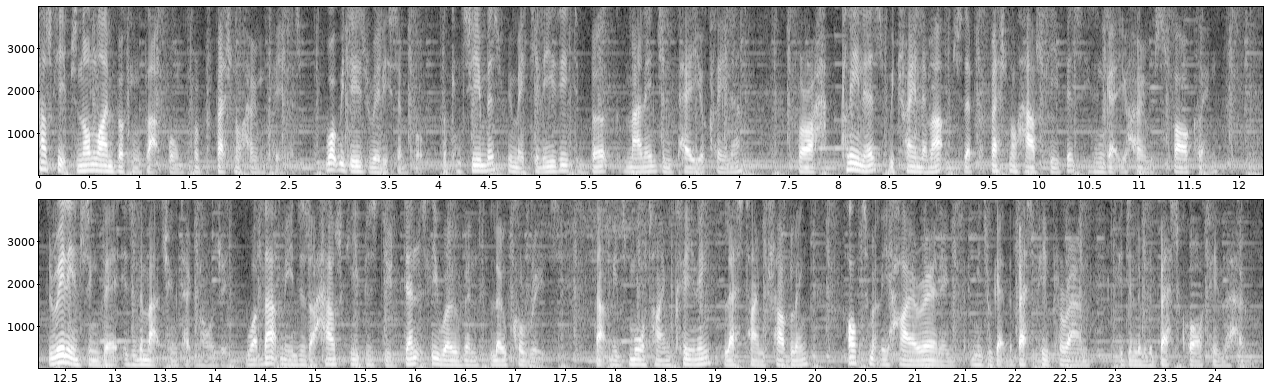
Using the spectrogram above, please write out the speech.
Housekeep's an online booking platform for professional home cleaners. What we do is really simple. For consumers, we make it easy to book, manage and pay your cleaner. For our cleaners, we train them up so they're professional housekeepers who can get your home sparkling. The really interesting bit is the matching technology. What that means is our housekeepers do densely woven local routes. That means more time cleaning, less time travelling, ultimately higher earnings. It means we get the best people around who deliver the best quality in the home.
